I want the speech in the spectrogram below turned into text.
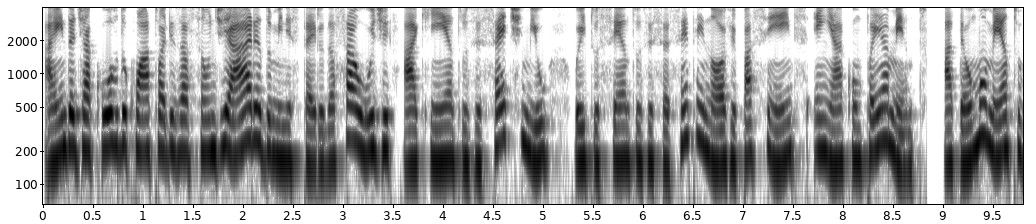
Ainda de acordo com a atualização diária do Ministério da Saúde, há 507.869 pacientes em acompanhamento. Até o momento,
